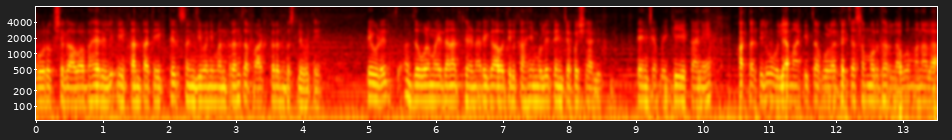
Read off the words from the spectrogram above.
गोरक्ष गावाबाहेरील एकांतात एकटेच संजीवनी मंत्रांचा पाठ करत बसले होते. तेवढेच जवळ मैदानात खेळणारी गावातील काही मुले त्यांच्यापाशी आली. त्यांच्यापैकी एकाने हातातील ओल्या मातीचा गोळा त्याच्यासमोर धरला व म्हणाला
